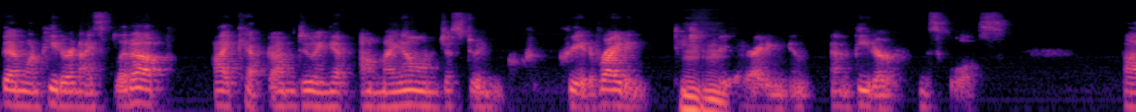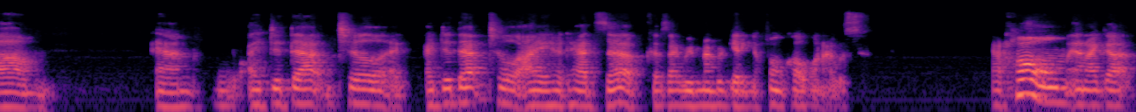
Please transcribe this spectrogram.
then when Peter and I split up, I kept on doing it on my own, just doing creative writing, teaching Mhm. creative writing and, and theater in schools. Um, and I did that until I, I did that until I had had Zeb because I remember getting a phone call when I was at home and I got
